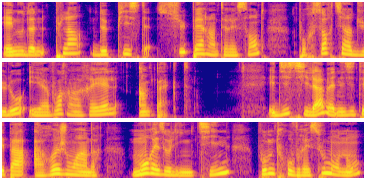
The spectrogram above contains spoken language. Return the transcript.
et elle nous donne plein de pistes super intéressantes pour sortir du lot et avoir un réel impact. Et d'ici là, bah, n'hésitez pas à rejoindre mon réseau LinkedIn. Vous me trouverez sous mon nom,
